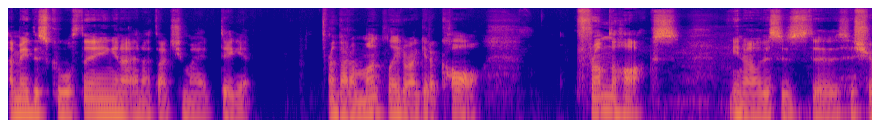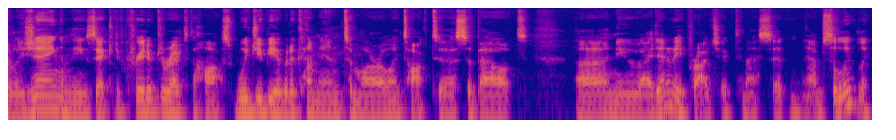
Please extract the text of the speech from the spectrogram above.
I made this cool thing, and I, and I thought you might dig it. About a month later, I get a call from the Hawks. You know, this is this is Shirley Zhang. I'm the executive creative director of the Hawks. Would you be able to come in tomorrow and talk to us about uh, a new identity project? And I said, absolutely.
